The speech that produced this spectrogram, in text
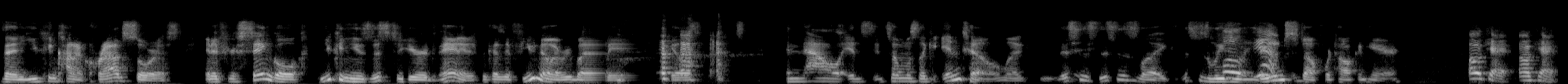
then you can kind of crowdsource. And if you're single, you can use this to your advantage because if you know everybody else, and now it's it's almost like intel. Like this is this is like this is Legion Well, yeah. Doom stuff we're talking here. Okay, okay.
